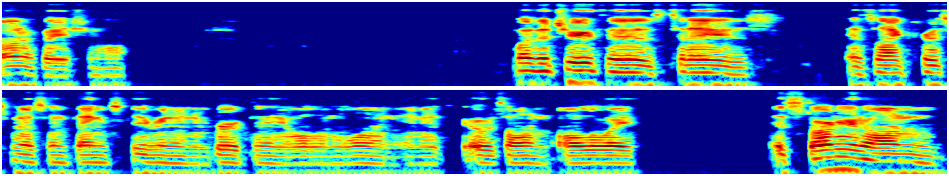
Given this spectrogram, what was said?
motivational. Well, the truth is, today is it's like Christmas and Thanksgiving and your birthday all in one, and it goes on all the way. It started on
